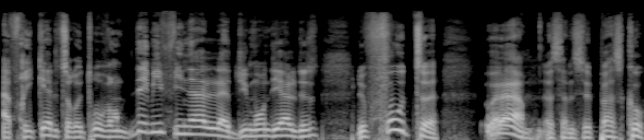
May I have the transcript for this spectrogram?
africaine se retrouve en demi-finale du mondial de, foot. Voilà, ça ne se passe qu'au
